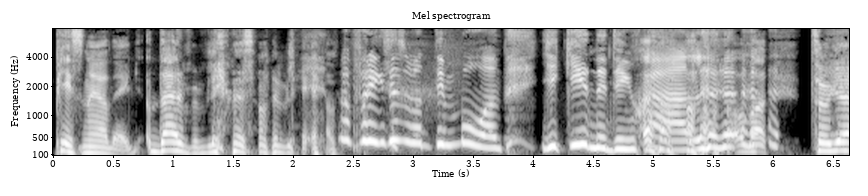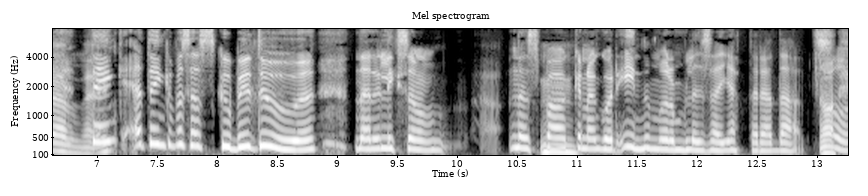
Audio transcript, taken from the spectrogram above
pissnödig. Och därför blev det som det blev. Var på riktigt som att demon gick in i din själ. och bara tog över mig. Tänk, jag tänker på så Scooby-Doo, när det liksom när spökena går in och de blir så jätterädda. Så, Ja,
